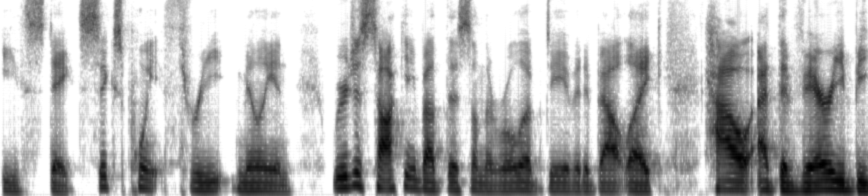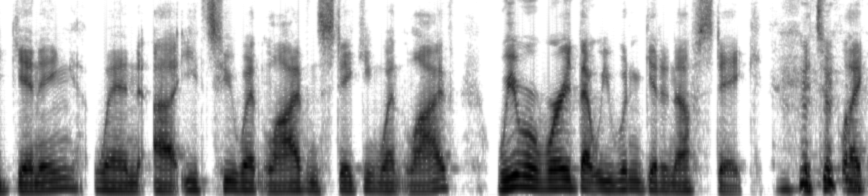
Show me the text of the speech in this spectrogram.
ETH staked, 6.3 million. We were just talking about this on the roll up, David, about like how at the very beginning, when uh, ETH2 went live and staking went live, we were worried that we wouldn't get enough stake. It took like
